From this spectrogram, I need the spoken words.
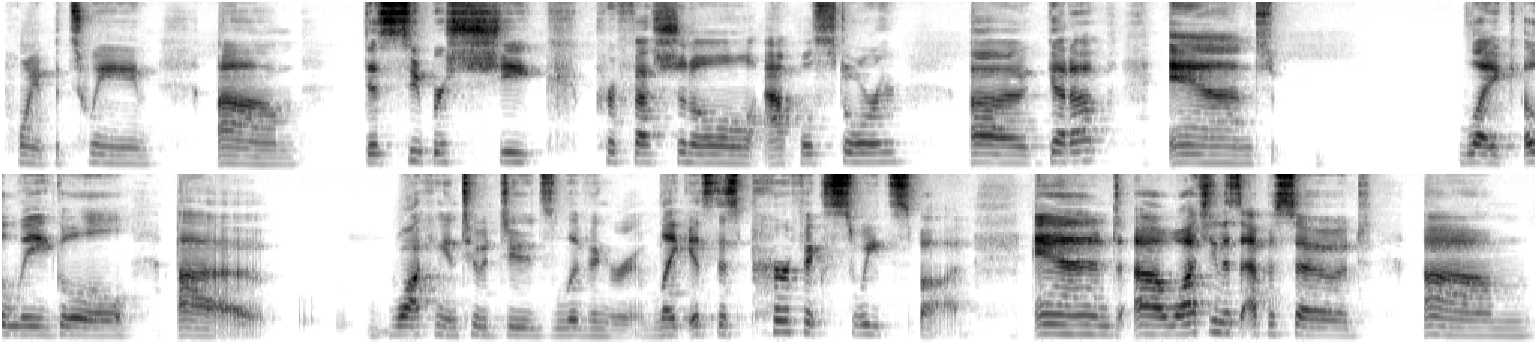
point between um, this super chic professional Apple store uh, get up and like illegal uh walking into a dude's living room. Like it's this perfect sweet spot. And uh watching this episode um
